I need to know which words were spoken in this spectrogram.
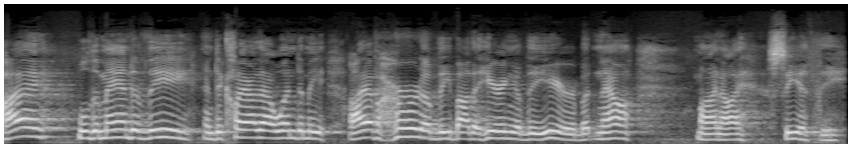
I will demand of thee, and declare thou unto me, I have heard of thee by the hearing of the ear, but now mine eye seeth thee.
